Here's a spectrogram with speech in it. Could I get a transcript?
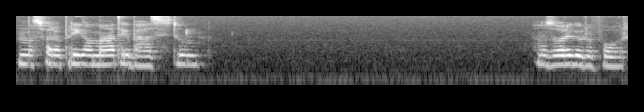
En dat is op regelmatige basis doen. Dan zorgen we ervoor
